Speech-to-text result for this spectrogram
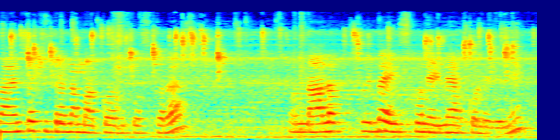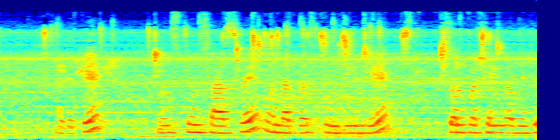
ಮಾವಿನಕಾಯಿ ಚಿತ್ರಾನ್ನ ಮಾಡ್ಕೊಳ್ಳೋದಕ್ಕೋಸ್ಕರ ಒಂದು ನಾಲ್ಕರಿಂದ ಐದು ಸ್ಪೂನ್ ಎಣ್ಣೆ ಹಾಕ್ಕೊಂಡಿದ್ದೀನಿ. ಅದಕ್ಕೆ ಒಂದು ಸ್ಪೂನ್ ಸಾಸಿವೆ, ಒಂದು ಅರ್ಧ ಸ್ಪೂನ್ ಜೀರಿಗೆ, ಸ್ವಲ್ಪ ಶೇಂಗಾ ಬೀಜ,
